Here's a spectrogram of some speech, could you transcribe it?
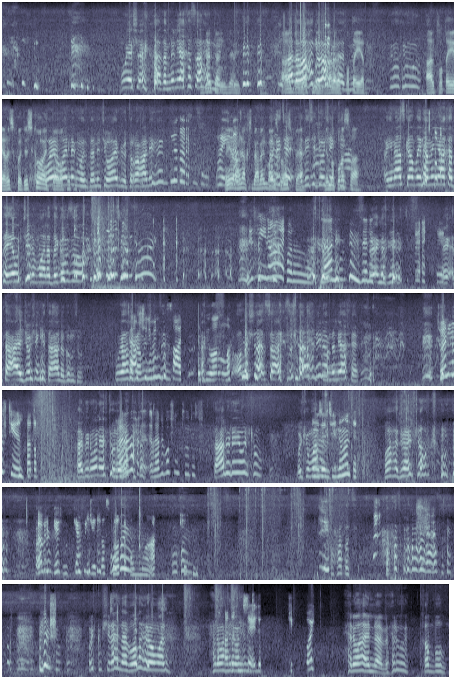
شا... هذا من الياخة ساحل كان زريد هذا واحد راح من. الفطير. الفطير اسكت اسكت. وين وين نقمز داني شوايبي وتروح عليهن؟ اي روح اسبح مال ما اسبح هذيك جو دمك اي ناس قاضينها من ياخذها هي هناك. استغفر الله. لا نزلت نزلت تعال جوش انك تعالوا قمزوا أبوي هذا كان كامشني من. بصايبي والله والله شا سا ساحلينها من الياخي وين عرفتين خاطر خايبين وين غير عفتونا روح غير بوشن تولج تعالوا لي ولكم ولكم واحد واحد جاي شافكم قبل كيف يجي تصوت أم حاطت حاطت والله العظيم ولكم شنو هاللعبة والله حلوة مالها حلوة حلوة حلوة. حلوة هاي اللعبة حلوة. تخبل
